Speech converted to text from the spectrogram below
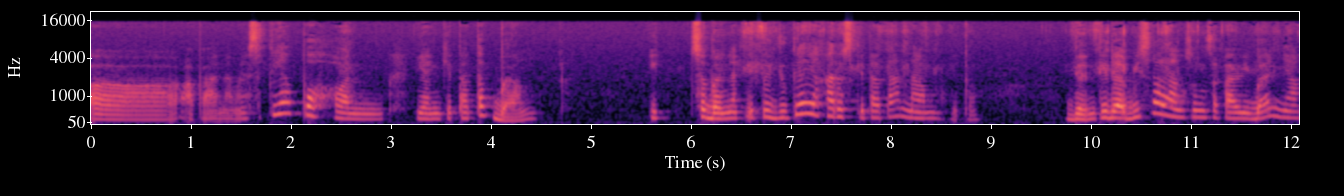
Uh, apa namanya setiap pohon yang kita tebang it, sebanyak itu juga yang harus kita tanam gitu. Dan tidak bisa langsung sekali banyak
